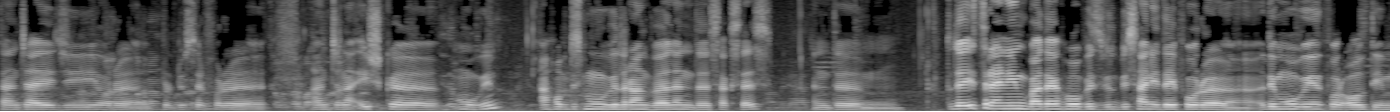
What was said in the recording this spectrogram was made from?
Sanjay ji or uh, producer for uh, Anjana Ishq uh, movie. I hope this movie will run well and uh, success. And um, today it's raining, but I hope it will be sunny day for uh, the movie and for all team.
